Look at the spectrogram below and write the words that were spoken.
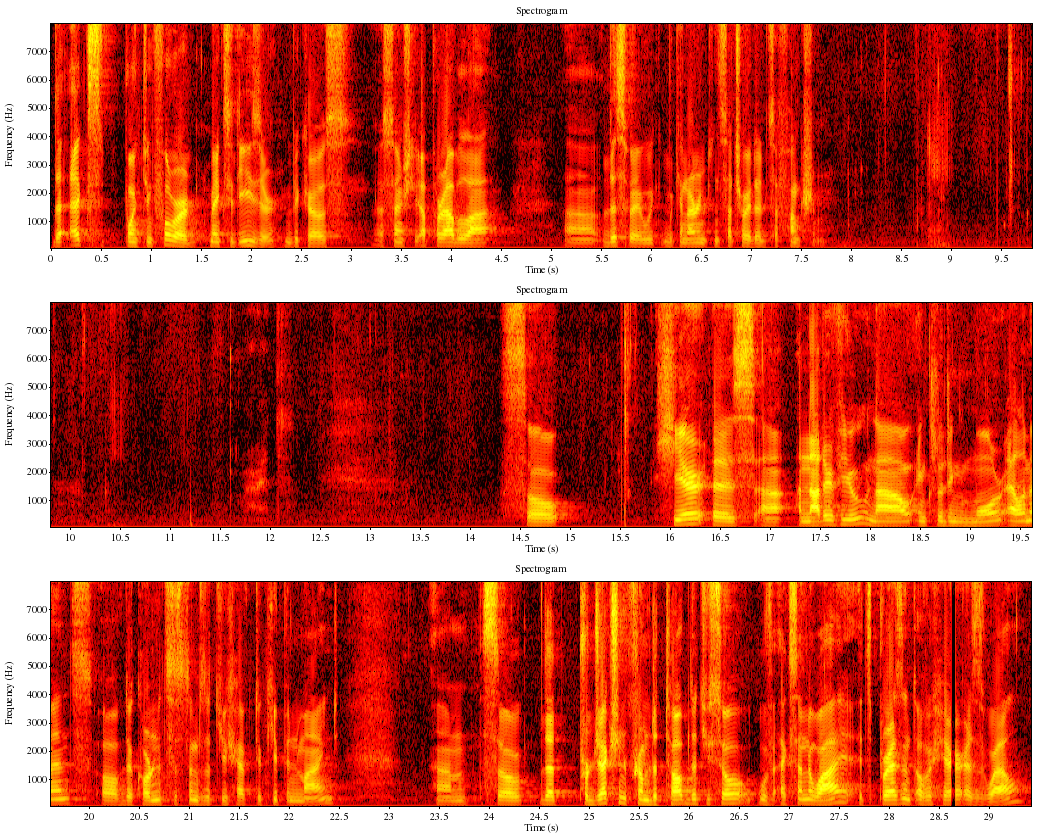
the x pointing forward makes it easier because essentially a parabola, uh, this way we, we can arrange in such a way that it's a function. All right. So here is uh, another view now including more elements of the coordinate systems that you have to keep in mind. Um, so that projection from the top that you saw with x and y, it's present over here as well.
